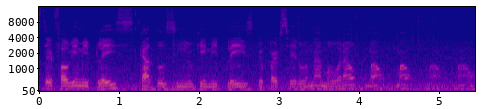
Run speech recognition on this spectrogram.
Mr. Fall Gameplays, Caduzinho Gameplays, meu parceiro, na moral, mal, mal, mal, mal.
